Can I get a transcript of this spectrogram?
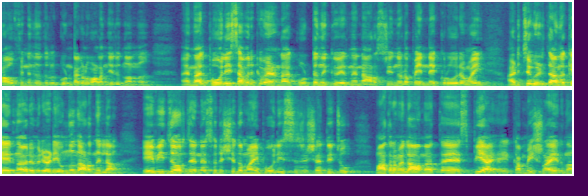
റൌഫിന്റെ നേതൃത്വത്തിൽ ഗുണ്ടകൾ വളഞ്ഞിരുന്നു അന്ന്. എന്നാൽ പോലീസ് അവർക്ക് വേണ്ട കൂട്ട് നിൽക്കുമായിരുന്നു എന്നെ അറസ്റ്റ് ചെയ്യുന്നതോടൊപ്പം എന്നെ ക്രൂരമായി അടിച്ചു വീഴ്ത്താന്നൊക്കെ ആയിരുന്നു അവരുടെ പരിപാടി ഒന്നും നടന്നില്ല. എ വി ജോർജ് എന്നെ സുരക്ഷിതമായി പോലീസ് സ്റ്റേഷൻ എത്തിച്ചു. മാത്രമല്ല അന്നത്തെ എസ് പി കമ്മീഷണറായിരുന്ന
